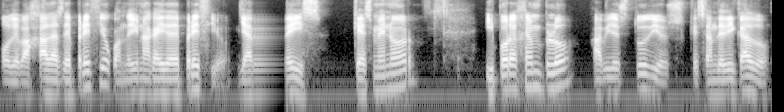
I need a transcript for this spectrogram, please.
o de bajadas de precio. Cuando hay una caída de precio ya veis que es menor. Y, por ejemplo, ha habido estudios que se han dedicado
